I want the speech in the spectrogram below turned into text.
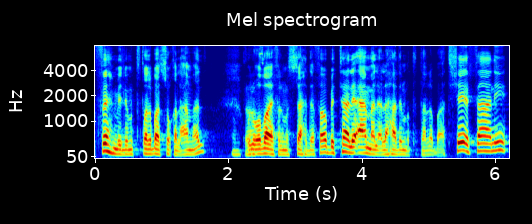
فهمي لمتطلبات سوق العمل ممتاز. والوظائف المستهدفة وبالتالي أعمل على هذه المتطلبات. الشيء الثاني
